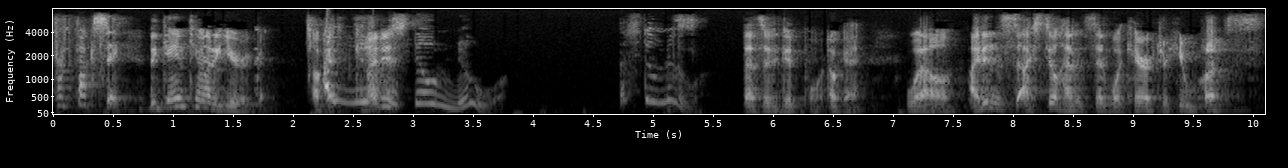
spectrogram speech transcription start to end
for fuck's sake, the game came out a year ago. Okay, a can I just? still new. That's still new. That's a good point. Okay. Well, I didn't. I still haven't said what character he was,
